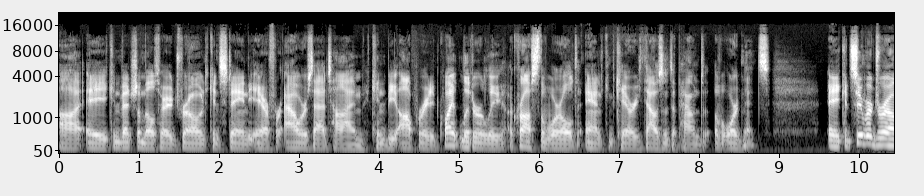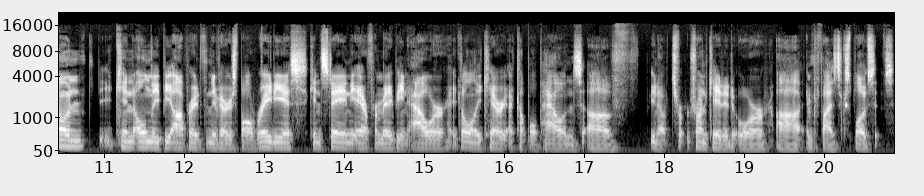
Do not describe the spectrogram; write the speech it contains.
Uh, a conventional military drone can stay in the air for hours at a time, can be operated quite literally across the world, and can carry thousands of pounds of ordnance. A consumer drone can only be operated in a very small radius, can stay in the air for maybe an hour. It can only carry a couple pounds of you know tr- truncated or uh, improvised explosives.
